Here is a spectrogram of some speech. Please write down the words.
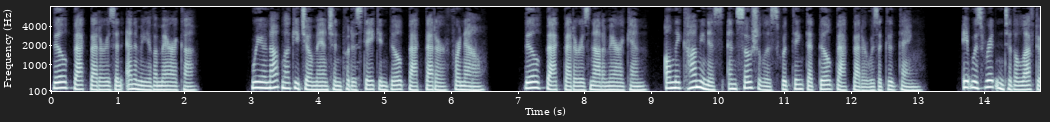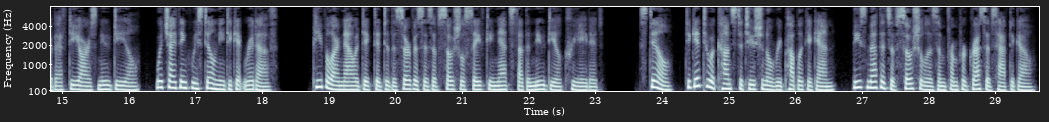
Build Back Better is an enemy of America. We are not lucky Joe Manchin put a stake in Build Back Better for now. Build Back Better is not American, only communists and socialists would think that Build Back Better was a good thing. It was written to the left of FDR's New Deal, which I think we still need to get rid of. People are now addicted to the services of social safety nets that the New Deal created. Still, to get to a constitutional republic again, these methods of socialism from progressives have to go.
